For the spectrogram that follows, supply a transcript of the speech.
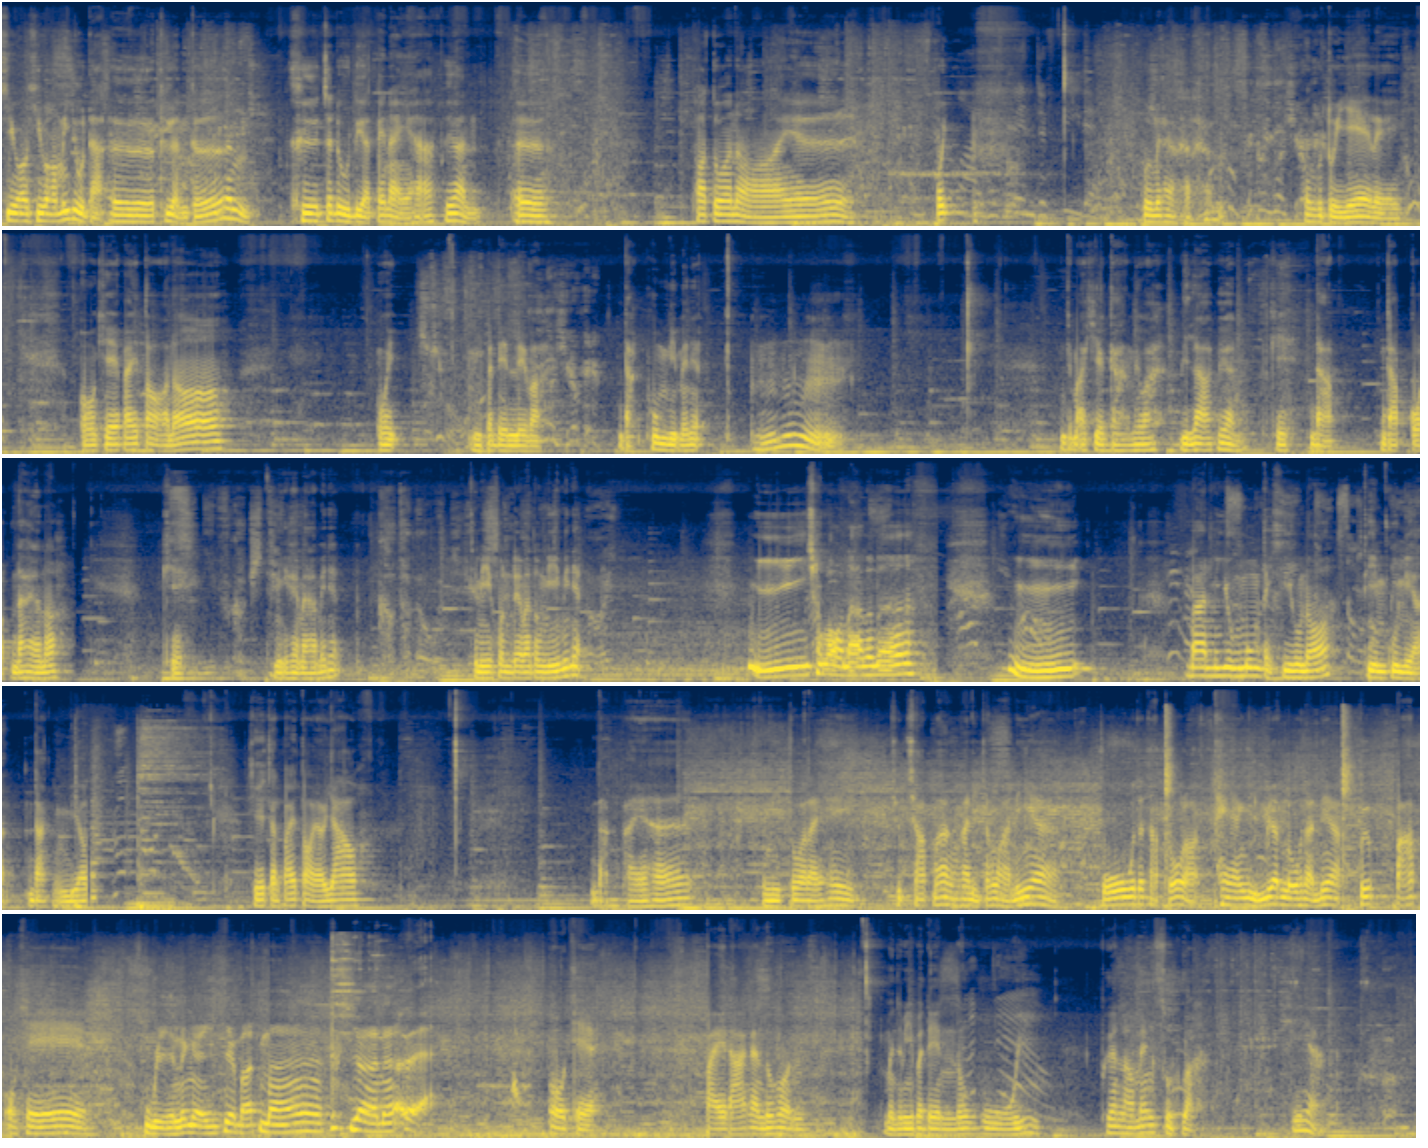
คิวเอาคิวเอาไม่หยุดอะเออเถื่อนเกิน คือจะดูเดือดไปไหนฮะเพื่อน เออ พอตัวหน่อยเออโอ๊ยพูดไม่ทันขาดคำเพื่อนกูตุยเย่เลย โอเคไปต่อเนาะโอ้ยมีประเด็นเลยว่ะดักพุ่มดีไหมเนี่ยอืมมันจะมาเคลียร์กลางไหมวะวิลล่าเพื่อน คดับดับกดได้แล้วเนาะโอเคมีใครมาไหมเนี่ย จะมีคนเดินมาตรงนี้ไหมเนี่ยอีชะลอนานแล้วนะอีบ้านมียุงมุงแต่คิวเนาะทีมกูเนี่ย ดักอย่างเดียวโอเคจัดไปต่อยาวๆดักไปฮะมีตัวอะไรให้ชุบชับมากมาดิจังหวะเนี่ย กูจะจับโจ๊กเหรอ แทงอีเลือดโลขนาดเนี้ยปึ๊บปั๊บโอเคเวียนแล้ไงเฮียบัสมา อย่านะโอเค ไปร้ากันทุกคน เหมือนจะมีประเด็นโอ้โหเพื่อนเราแม่งสุดว่ะเฮีย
